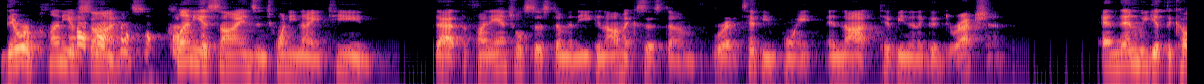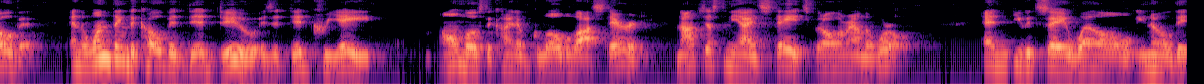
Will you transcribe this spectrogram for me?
there were plenty of signs, plenty of signs in 2019 that the financial system and the economic system were at a tipping point and not tipping in a good direction. And then we get the COVID. And the one thing the COVID did do is it did create almost a kind of global austerity, not just in the United States, but all around the world. And you could say, well, you know, they,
